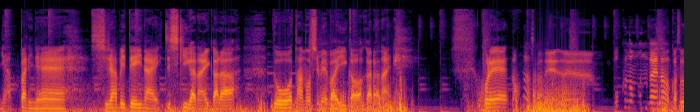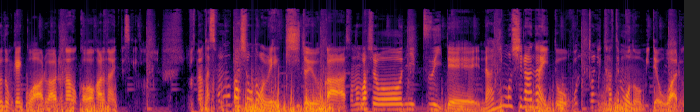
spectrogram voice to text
やっぱりね、調べていない、知識がないから、どう楽しめばいいかわからない。これ、何なんですかね、僕の問題なのか、それとも結構あるあるなのかわからないんですけど、なんかその場所の歴史というか、その場所について何も知らないと、本当に建物を見て終わる。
